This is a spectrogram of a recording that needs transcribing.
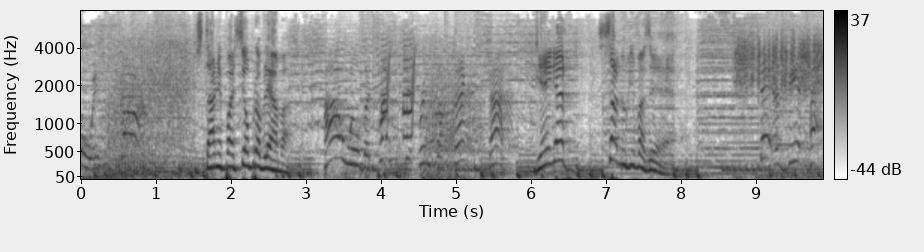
Oh, it's! Starmie pode ser um problema. How will the type difference affect that? Gengar sabe o que fazer. There's the attack!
